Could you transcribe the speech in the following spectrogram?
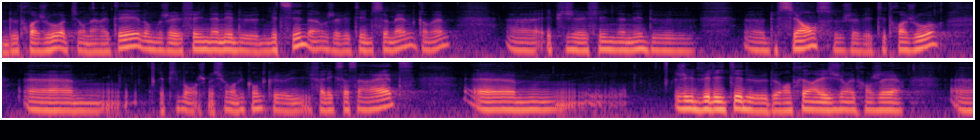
deux, trois jours et puis on arrêtait. Donc j'avais fait une année de, médecine, hein, j'avais été une semaine quand même. et puis j'avais fait une année de, de sciences, j'avais été trois jours. Euh, et puis bon, je me suis rendu compte qu'il fallait que ça s'arrête. Euh, j'ai eu de velléité de, rentrer dans la Légion étrangère, euh,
